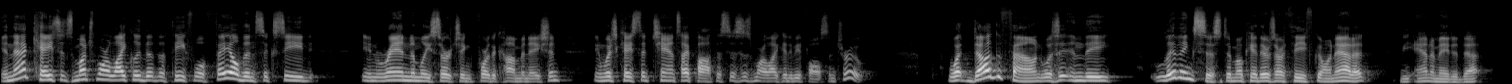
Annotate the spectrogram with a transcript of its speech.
In that case, it's much more likely that the thief will fail than succeed in randomly searching for the combination, in which case the chance hypothesis is more likely to be false than true. What Doug found was in the living system, okay, there's our thief going at it. We animated that.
